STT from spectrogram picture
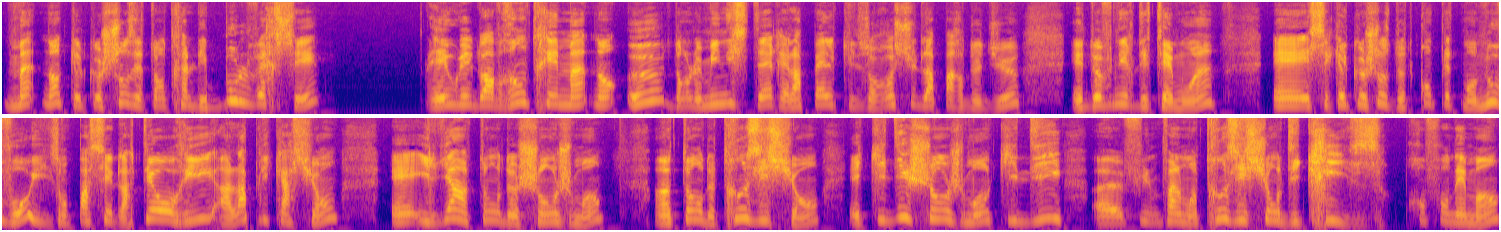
maintenant quelque chose est en train de les bouleverser, et où ils doivent rentrer maintenant, eux, dans le ministère et l'appel qu'ils ont reçu de la part de Dieu et devenir des témoins. Et c'est quelque chose de complètement nouveau. Ils ont passé de la théorie à l'application et il y a un temps de changement, un temps de transition. Et qui dit changement, qui dit euh, finalement transition, dit crise profondément,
